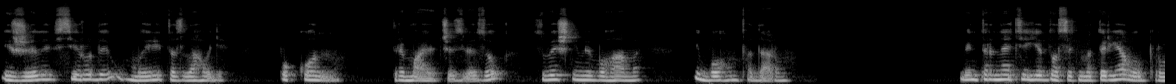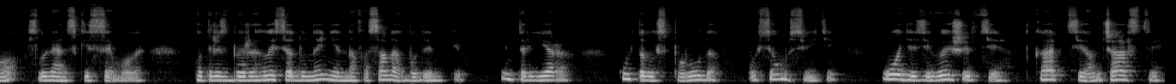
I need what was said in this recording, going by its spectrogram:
і жили всі роди у мирі та злагоді, поконно тримаючи зв'язок з вишніми богами і Богом Фадаром. В інтернеті є досить матеріалу про слов'янські символи котрі збереглися донині на фасадах будинків, в інтер'єрах, культових спорудах по всьому світі, у одязі, вишивці, ткацці, гончарстві.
